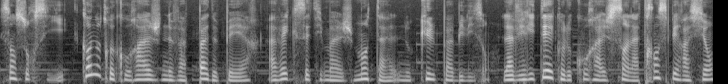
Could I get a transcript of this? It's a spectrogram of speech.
sans sourciller. Quand notre courage ne va pas de pair avec cette image mentale, nous culpabilisons. La vérité est que le courage sent la transpiration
